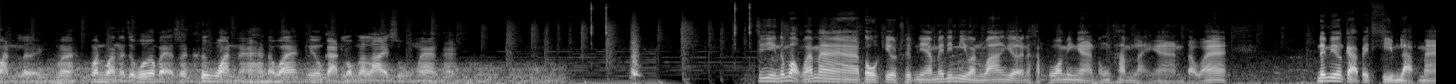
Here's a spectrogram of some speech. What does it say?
วันๆเลยใช่ไหมวันๆอาจจะเวอร์ไปอาจจะครึ่งวันนะฮะแต่ว่ามีโอกาสล้มละลายสูงมากฮะจริงๆต้องบอกว่ามาโตเกียวทริปเนี้ยไม่ได้มีวันว่างเยอะนะครับเพราะว่ามีงานต้องทำหลายงาน แต่ว่าได้มีโอกาสไป teamLab มา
